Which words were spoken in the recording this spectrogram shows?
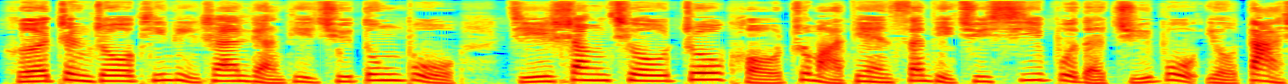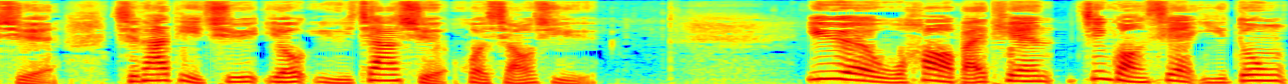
和郑州、平顶山两地区东部及商丘、周口、驻马店三地区西部的局部有大雪，其他地区有雨夹雪或小雨。一月五号白天，京广线以东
